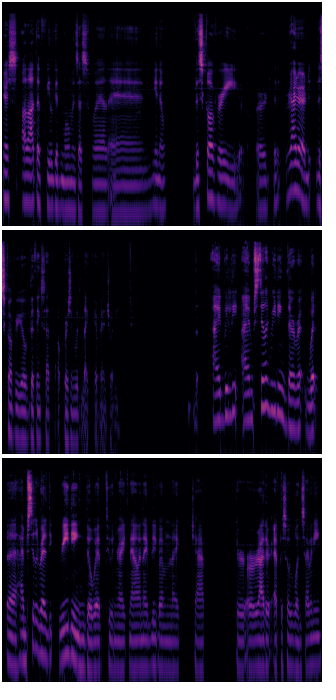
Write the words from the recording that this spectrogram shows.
there's a lot of feel good moments as well and you know discovery or rather discovery of the things that a person would like eventually i believe i'm still reading the uh, i'm still read, reading the webtoon right now and i believe i'm like chapter or rather episode 170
